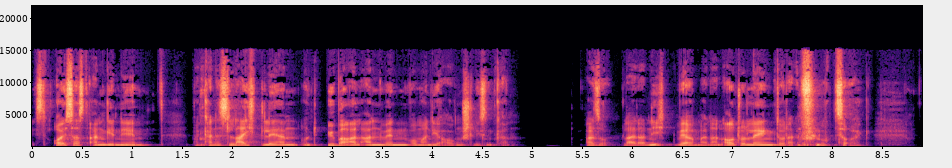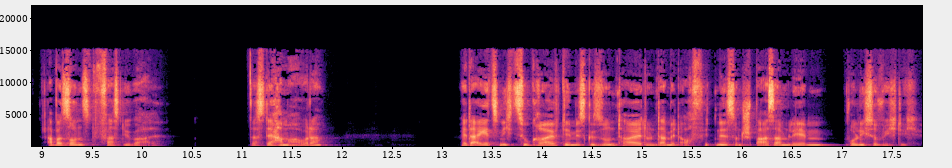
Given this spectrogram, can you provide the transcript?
Ist äußerst angenehm. Man kann es leicht lernen und überall anwenden, wo man die Augen schließen kann. Also leider nicht, während man ein Auto lenkt oder ein Flugzeug. Aber sonst fast überall. Das ist der Hammer, oder? Wer da jetzt nicht zugreift, dem ist Gesundheit und damit auch Fitness und Spaß am Leben wohl nicht so wichtig.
